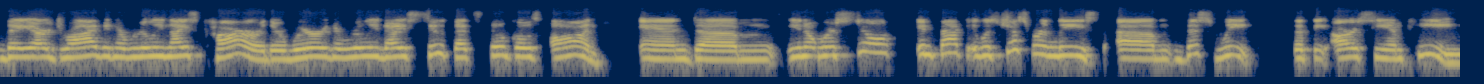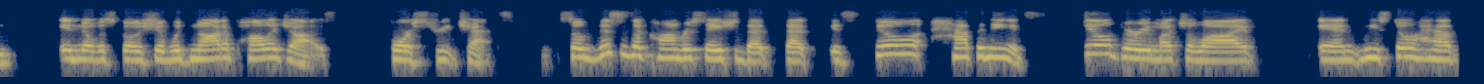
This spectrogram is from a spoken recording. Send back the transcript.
they are driving a really nice car or they're wearing a really nice suit that still goes on and um, you know we're still in fact it was just released um, this week that the rcmp in nova scotia would not apologize for street checks so this is a conversation that that is still happening it's still very much alive and we still have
